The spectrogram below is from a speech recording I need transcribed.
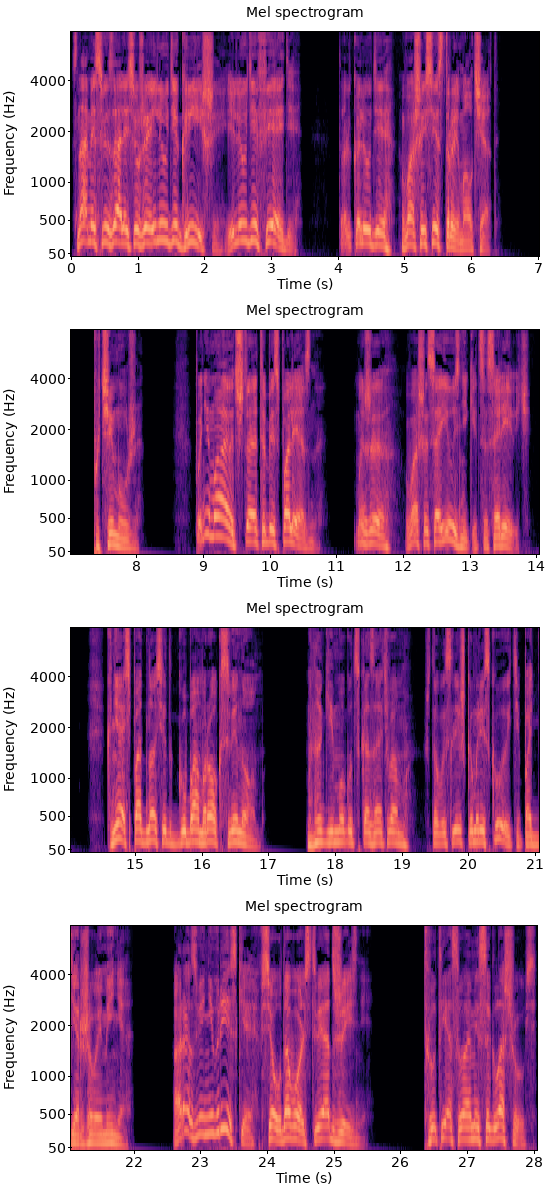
С нами связались уже и люди Гриши, и люди Феди. Только люди вашей сестры молчат. Почему же? Понимают, что это бесполезно. Мы же ваши союзники, цесаревич. Князь подносит к губам рог с вином. Многие могут сказать вам, что вы слишком рискуете, поддерживая меня. А разве не в риске все удовольствие от жизни? Тут я с вами соглашусь.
